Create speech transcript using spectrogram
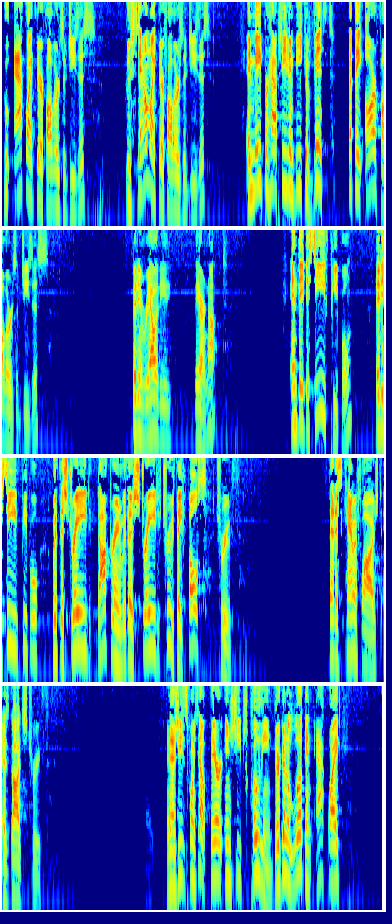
who act like they're followers of Jesus, who sound like they're followers of Jesus, and may perhaps even be convinced that they are followers of Jesus, but in reality, they are not. And they deceive people. They deceive people with a strayed doctrine, with a strayed truth, a false truth that is camouflaged as God's truth. Right? And as Jesus points out, they're in sheep's clothing. They're going to look and act like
